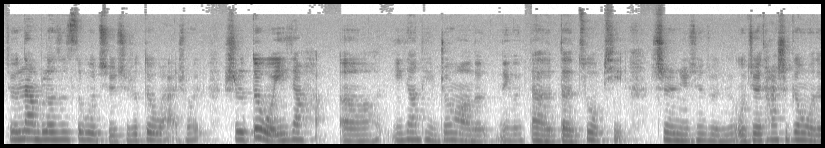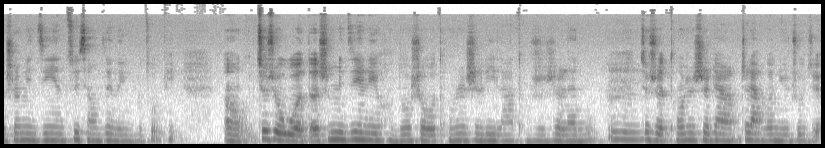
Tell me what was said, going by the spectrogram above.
就那不勒斯四部曲，其实对我来说是对我印象很呃影响挺重要的那个呃的作品，是女性主义，我觉得它是跟我的生命经验最相近的一部作品。嗯，就是我的生命经历有很多时候，我同时是莉拉，同时是莱努，就是同时是这样这两个女主角。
